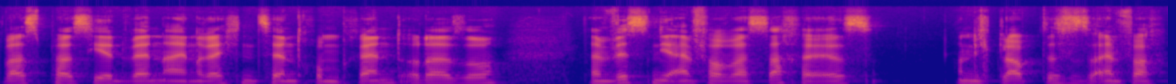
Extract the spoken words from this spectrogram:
was passiert, wenn ein Rechenzentrum brennt oder so. Dann wissen die einfach, was Sache ist. Und ich glaube, das ist einfach,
